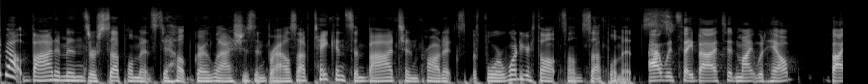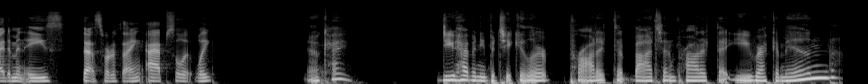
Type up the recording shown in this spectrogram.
about vitamins or supplements to help grow lashes and brows? I've taken some biotin products before. What are your thoughts on supplements? I would say biotin might would help, vitamin E's, that sort of thing. Absolutely. Okay. Do you have any particular product, biotin product that you recommend?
